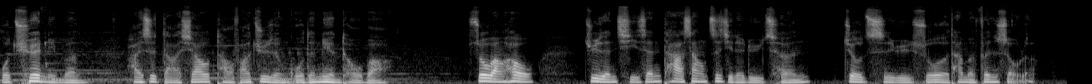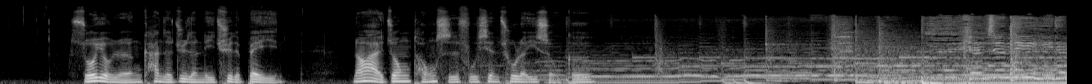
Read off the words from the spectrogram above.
我劝你们。”还是打消讨伐巨人国的念头吧。说完后，巨人起身踏上自己的旅程，就此与索尔他们分手了。所有人看着巨人离去的背影，脑海中同时浮现出了一首歌。看着你的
